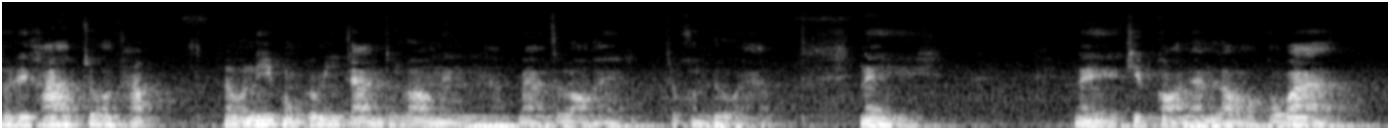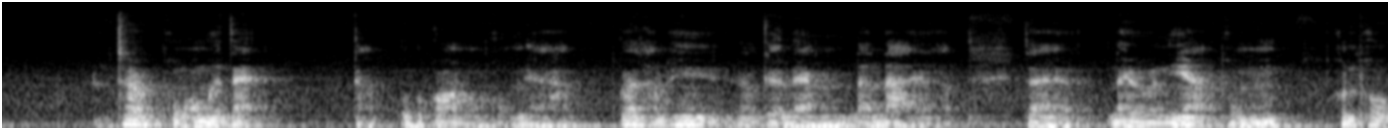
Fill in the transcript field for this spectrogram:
สวัสดีครับทุกคนครับสำหรับวันนี้ผมก็มีการทดลองหนึ่งครับมาทดลองให้ทุกคนดูครับ ในในคลิปก่อนนั้นเราเพราะว่า ถ้าผมเอามือแตะกับอุปกรณ์ของผมเนี่ยครับ ก็ทำให้เราเกิดแรงดันได้นะครับ แต่ในวันนี้ผมค้นพบ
